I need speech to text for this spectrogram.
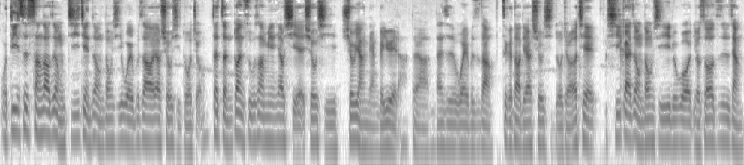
我第一次伤到这种肌腱这种东西，我也不知道要休息多久。在诊断书上面要写休息休养两个月啦，对啊，但是我也不知道这个到底要休息多久。而且膝盖这种东西，如果有时候就是这样，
